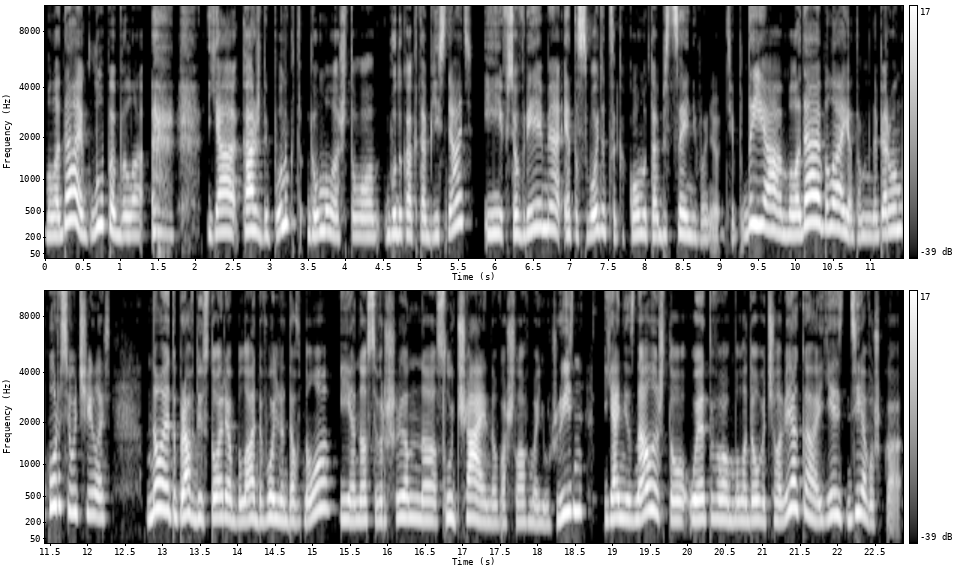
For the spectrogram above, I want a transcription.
молодая, глупая была. я каждый пункт думала, что буду как-то объяснять, и все время это сводится к какому-то обесцениванию. Типа, да я молодая была, я там на первом курсе училась. Но эта, правда, история была довольно давно, и она совершенно случайно вошла в мою жизнь. Я не знала, что у этого молодого человека есть девушка,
